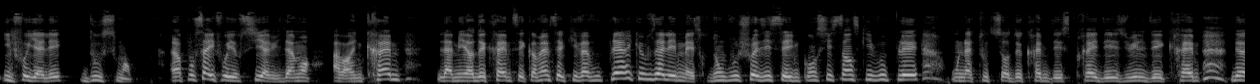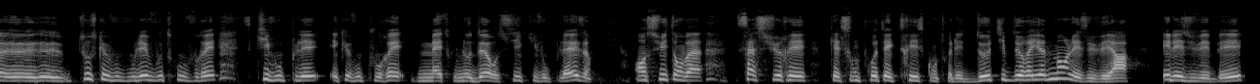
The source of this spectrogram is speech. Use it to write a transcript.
il faut y aller doucement. Alors pour ça, il faut aussi évidemment avoir une crème. La meilleure des crèmes, c'est quand même celle qui va vous plaire et que vous allez mettre. Donc vous choisissez une consistance qui vous plaît. On a toutes sortes de crèmes, des sprays, des huiles, des crèmes, de, tout ce que vous voulez. Vous trouverez ce qui vous plaît et que vous pourrez mettre une odeur aussi qui vous plaise. Ensuite, on va s'assurer qu'elles sont protectrices contre les deux types de rayonnement, les UVA et les UVB.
